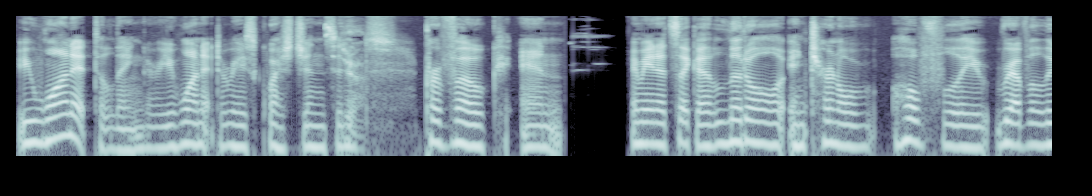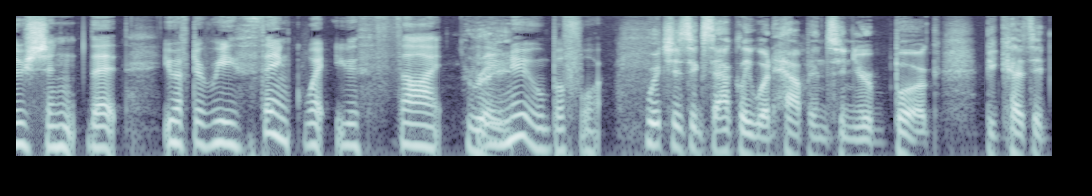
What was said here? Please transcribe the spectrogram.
you want it to linger you want it to raise questions and yes. provoke and I mean, it's like a little internal, hopefully, revolution that you have to rethink what you thought right. you knew before. Which is exactly what happens in your book because it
